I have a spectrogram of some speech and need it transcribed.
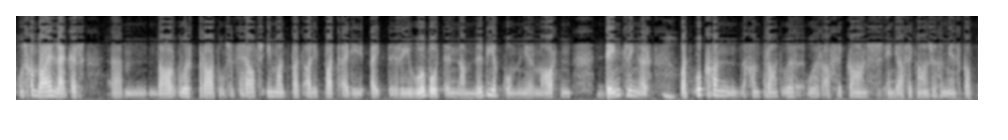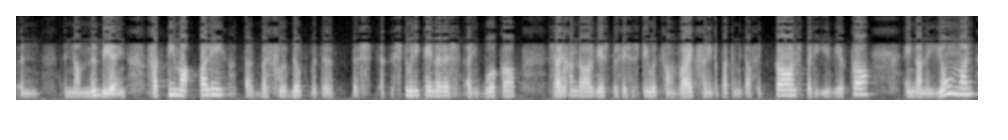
ons gaan baie lekker uh ehm um, daaroor praat. Ons het selfs iemand wat al die pad uit die uit Rehoboth in Namibië kom, meneer Martin Dentlinger, ja. wat ook gaan gaan praat oor oor Afrikaans en die Afrikaanse gemeenskap in in Namibië en Fatima Ali uh, byvoorbeeld met 'n 'n storiekenner is uit die Bokaap. Sy gaan daar wees professor Stewart van Wyk van die departement Afrikaans by die UWK en dan 'n jong man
